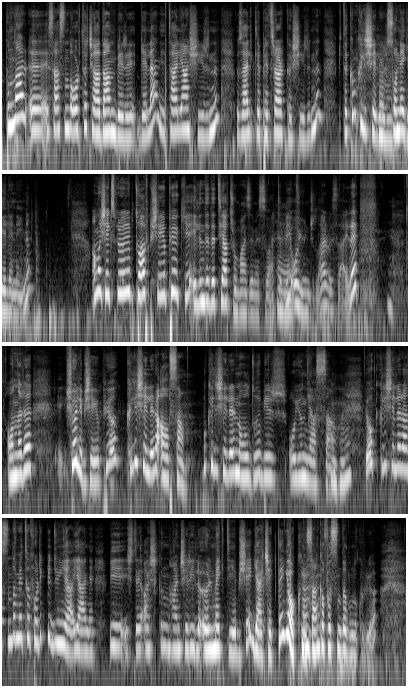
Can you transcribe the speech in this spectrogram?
Bunlar e, esasında Orta Çağ'dan beri gelen İtalyan şiirinin özellikle Petrarca şiirinin bir takım klişeleri, hmm. sone geleneğinin. Ama Shakespeare öyle bir tuhaf bir şey yapıyor ki elinde de tiyatro malzemesi var tabii. Evet. Oyuncular vesaire. Onlara e, şöyle bir şey yapıyor. Klişeleri alsam bu klişelerin olduğu bir oyun yazsam hı hı. ve o klişeler aslında metaforik bir dünya yani bir işte aşkın hançeriyle ölmek diye bir şey gerçekte yok insan hı hı. kafasında bunu kuruyor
